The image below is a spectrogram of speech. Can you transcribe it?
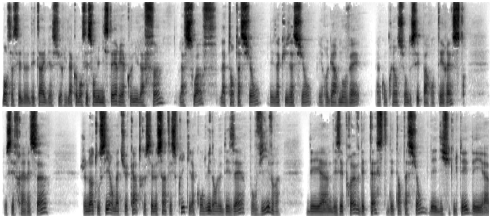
Bon, ça c'est le détail, bien sûr. Il a commencé son ministère et a connu la faim, la soif, la tentation, les accusations, les regards mauvais, l'incompréhension de ses parents terrestres, de ses frères et sœurs. Je note aussi en Matthieu 4 que c'est le Saint-Esprit qui l'a conduit dans le désert pour vivre des, euh, épreuves, des tests, des tentations, des difficultés, des, euh,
